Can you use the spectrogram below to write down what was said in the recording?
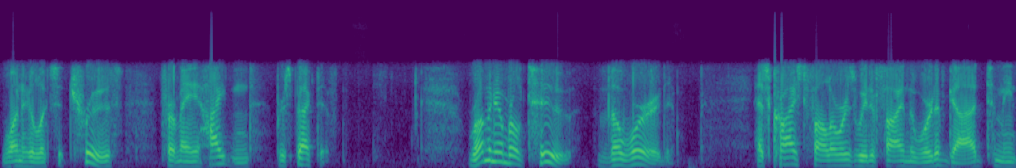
one who looks at truth from a heightened perspective. Roman numeral two, the Word. As Christ followers, we define the Word of God to mean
